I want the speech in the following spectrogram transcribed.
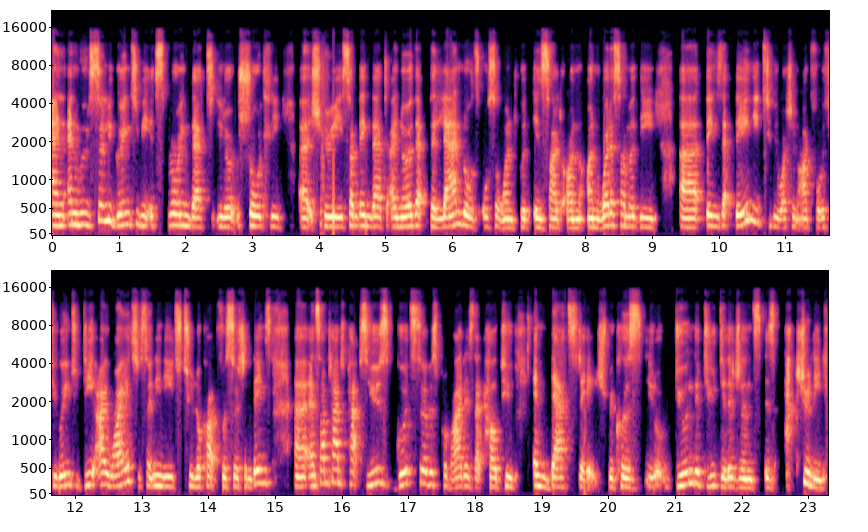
and and we're certainly going to be exploring that you know shortly uh, Sheree. Something that I know that the landlords also want good insight on on what are some of the uh, things that they need to be watching out for. If you're going to DIY it you certainly need to look out for certain things. Uh, and sometimes perhaps use good service providers that help you in that stage because you know doing the due diligence is actually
